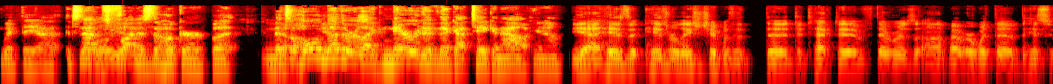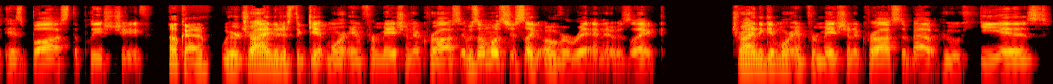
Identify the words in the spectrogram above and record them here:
with the. Uh, it's not Oh, as fun yeah. as the hooker, but that's No, a whole yeah, nother like narrative that got taken out. You know. yeah his his relationship with the, the detective there was um or with the his his boss the police chief Okay. we were trying to just to get more information across it was almost just like overwritten it was like trying to get more information across about who he is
